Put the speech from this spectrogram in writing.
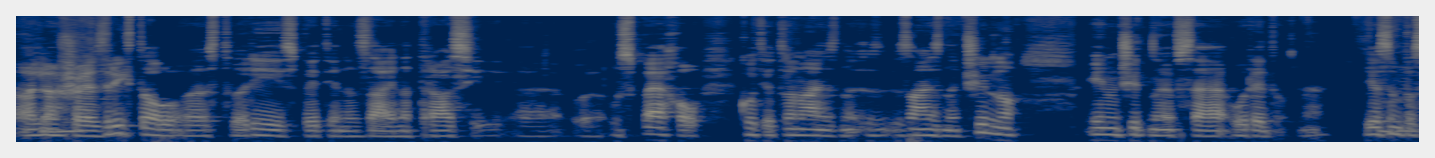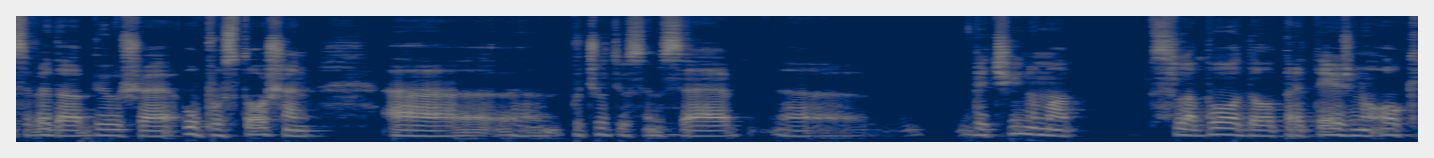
ali še je zrihtal eh, stvari, spet je nazaj na trasi eh, uspehov, kot je to za njih značilno, in očitno je vse v redu. Ne. Jaz sem pa mhm. seveda bil še upostošen, eh, počutil sem se eh, večinoma slabo do pretežno ok.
